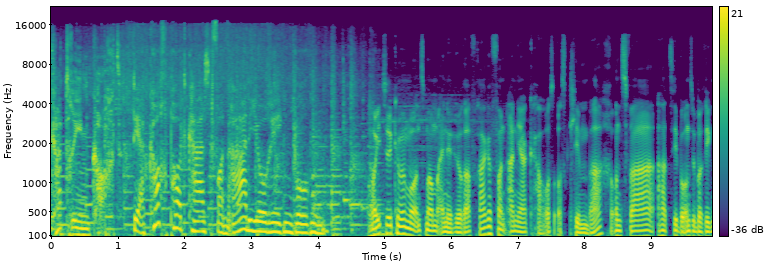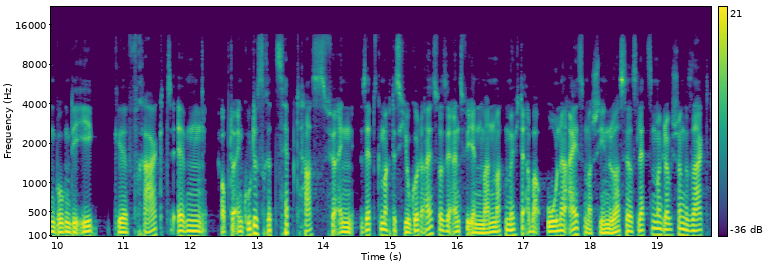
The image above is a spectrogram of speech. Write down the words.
Katrin kocht. Der Koch-Podcast von Radio Regenbogen. Heute kümmern wir uns mal um eine Hörerfrage von Anja Kaus aus Klimbach. Und zwar hat sie bei uns über regenbogen.de gefragt, ähm, ob du ein gutes Rezept hast für ein selbstgemachtes Joghurt-Eis, weil sie eins für ihren Mann machen möchte, aber ohne Eismaschine. Du hast ja das letzte Mal, glaube ich, schon gesagt,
